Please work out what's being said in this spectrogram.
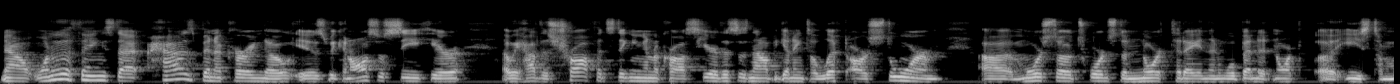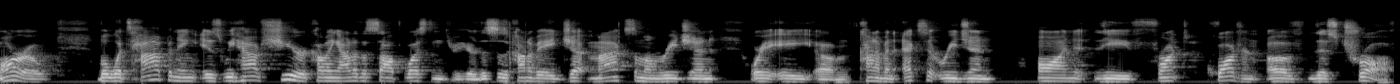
Now, one of the things that has been occurring though is we can also see here that we have this trough that's digging in across here. This is now beginning to lift our storm uh, more so towards the north today, and then we'll bend it northeast uh, tomorrow. But what's happening is we have shear coming out of the southwest and through here. This is kind of a jet maximum region or a, a um, kind of an exit region on the front quadrant of this trough.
